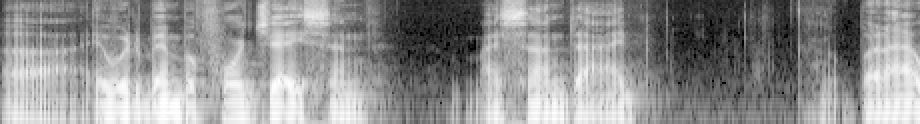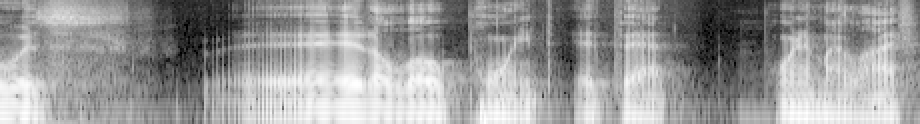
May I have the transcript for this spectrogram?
Uh, it would have been before Jason, my son, died. But I was at a low point at that point in my life.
